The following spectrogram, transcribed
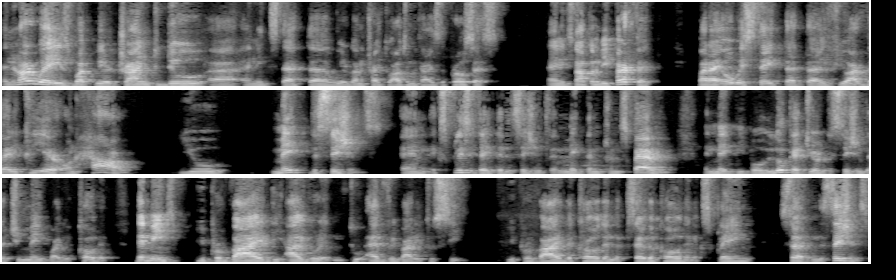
And in our is what we're trying to do uh, and it's that uh, we're going to try to automatize the process. And it's not going to be perfect but i always state that uh, if you are very clear on how you make decisions and explicitate the decisions and make them transparent and make people look at your decision that you made while you coded, that means you provide the algorithm to everybody to see. You provide the code and the pseudocode and explain certain decisions.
